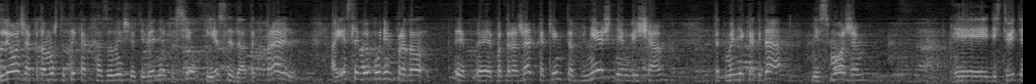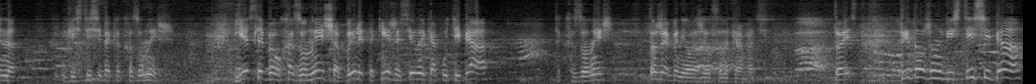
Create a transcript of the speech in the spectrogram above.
лежа, потому что ты как хазуныш, у тебя нет сил? Если да, так правильно. А если мы будем продол- э, э, подражать каким-то внешним вещам, так мы никогда не сможем э, действительно вести себя как хазуныш. Если бы у Хазуныша были такие же силы, как у тебя, так Хазуныш тоже бы не ложился на кровать. То есть ты должен вести себя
